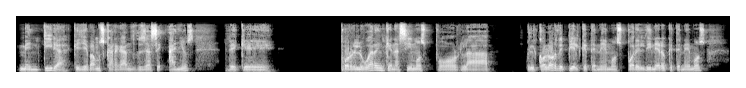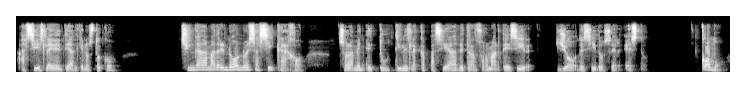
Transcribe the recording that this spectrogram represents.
mentira que llevamos cargando desde hace años de que por el lugar en que nacimos, por la, el color de piel que tenemos, por el dinero que tenemos, así es la identidad que nos tocó. Chingada madre, no, no es así, carajo. Solamente tú tienes la capacidad de transformarte y decir, yo decido ser esto. ¿Cómo?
